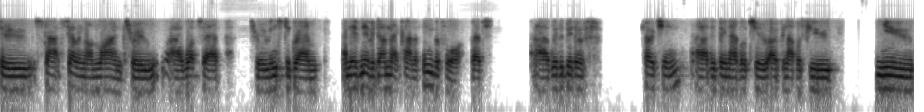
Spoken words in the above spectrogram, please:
to start selling online through uh, WhatsApp, through Instagram, and they've never done that kind of thing before. But uh, with a bit of coaching, uh, they've been able to open up a few new,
